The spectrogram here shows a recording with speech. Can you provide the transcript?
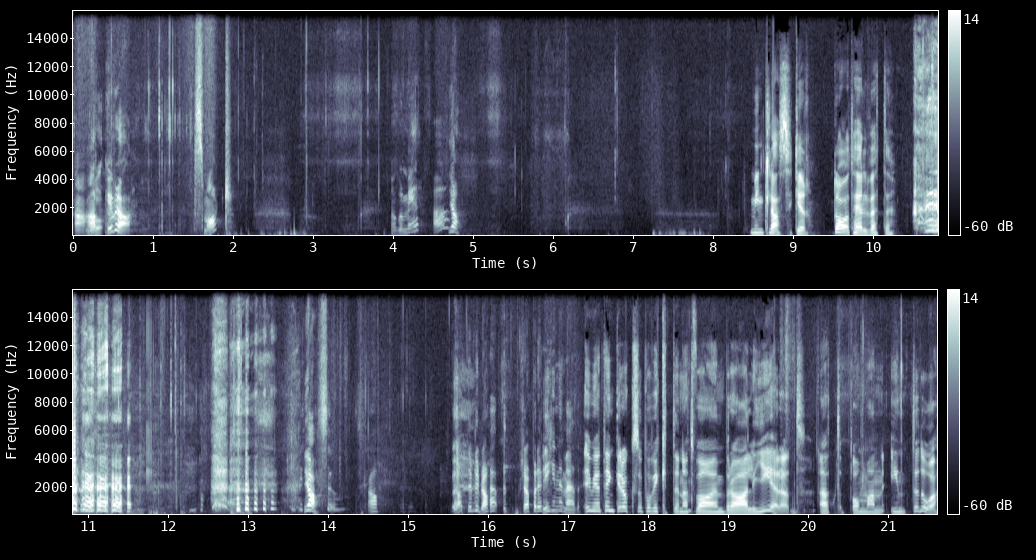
Ja, mycket bra. Smart. Någon mer? Ja. Ja. Min klassiker. Dra åt helvete. Ja. ja. Ja, det blir bra. Kör på Vi det. hinner med. Men jag tänker också på vikten att vara en bra allierad. Att om man inte då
